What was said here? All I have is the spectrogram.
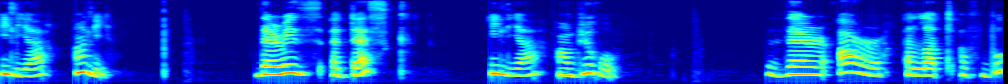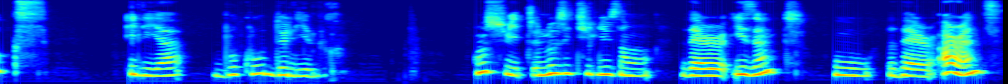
Il y a un lit. There is a desk. Il y a un bureau. There are a lot of books. Il y a beaucoup de livres. Ensuite, nous utilisons there isn't there aren't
